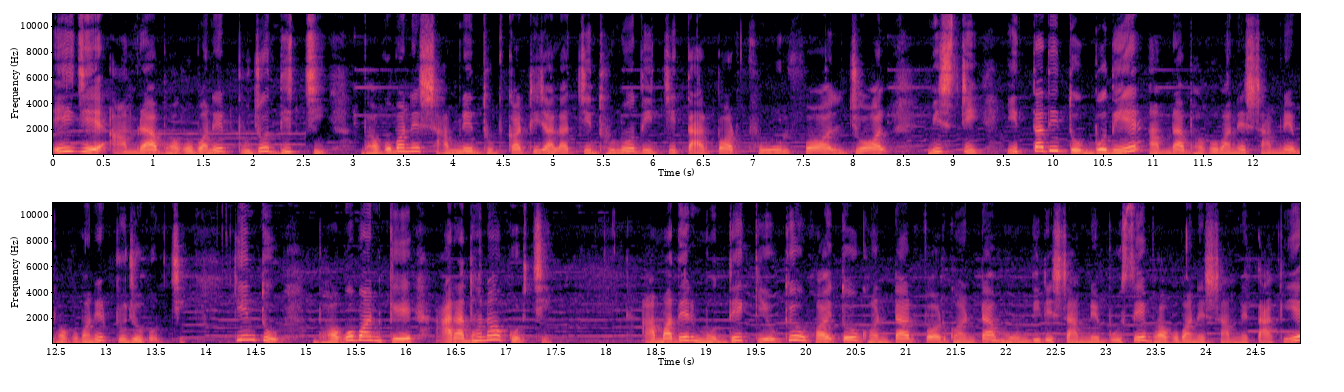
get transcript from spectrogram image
এই যে আমরা ভগবানের পুজো দিচ্ছি, ভগবানের সামনে ধূপকাঠি জ্বালাচ্ছি, ধুনো দিচ্ছি, তারপর ফুল, ফল, জল, মিষ্টি ইত্যাদি দ্রব্য দিয়ে আমরা ভগবানের সামনে ভগবানের পুজো করছি। কিন্তু ভগবানকে আরাধনাও করছি। আমাদের মধ্যে কেউ কেউ হয়তো ঘণ্টার পর ঘণ্টা মন্দিরের সামনে বসে ভগবানের সামনে তাকিয়ে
